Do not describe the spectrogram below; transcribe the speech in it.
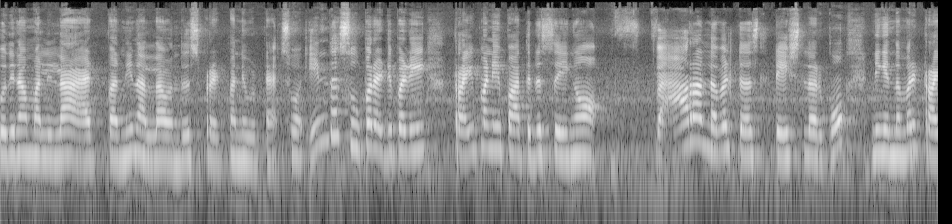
புதினா மல்லிலாம் ஆட் பண்ணி நல்லா வந்து ஸ்ப்ரெட் பண்ணி விட்டேன். ஸோ இந்த சூப்பர் ரெடி பண்ணி ட்ரை பண்ணி பார்த்துட்டு செய்யுங்க. வேறு லெவல் டேஸ்ட் டேஸ்ட்டில் இருக்கும். நீங்கள் இந்த மாதிரி ட்ரை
